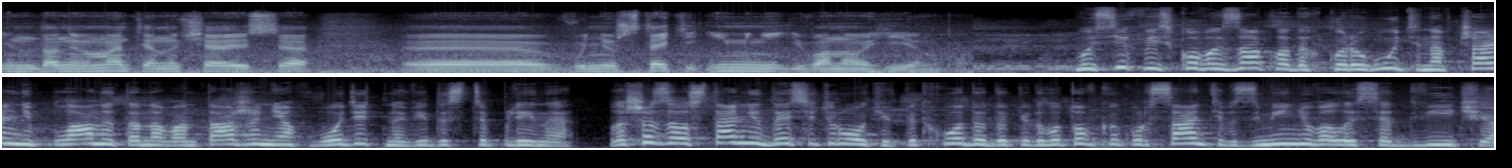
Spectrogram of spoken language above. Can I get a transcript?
І на даний момент я навчаюся е, в університеті імені Івана Огієнка. В усіх військових закладах коригують навчальні плани та навантаження, вводять нові дисципліни. Лише за останні 10 років підходи до підготовки курсантів змінювалися двічі.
